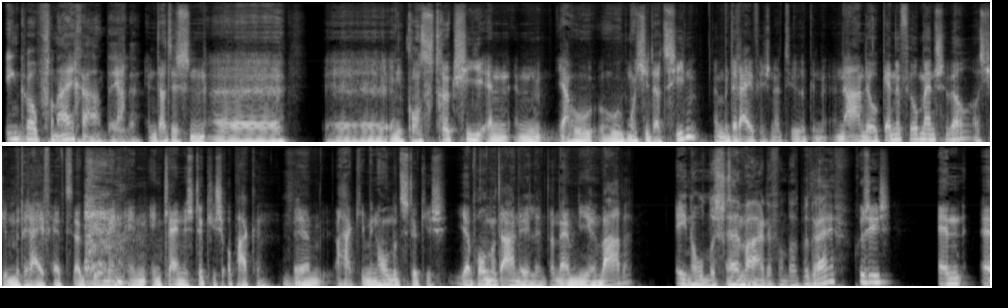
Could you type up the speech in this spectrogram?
Inkoop van eigen aandelen. en dat is een, eh, eh, een constructie. En, en ja, hoe, hoe moet je dat zien? Een bedrijf is natuurlijk een, een aandeel, kennen veel mensen wel. Als je een bedrijf hebt, dan kun je hem in, in, in kleine stukjes ophakken. Ehm, hak je hem in honderd stukjes, je hebt honderd aandelen, dan hebben die een waarde. Een honderdste Ehm, waarde van dat bedrijf. Precies. En eh,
